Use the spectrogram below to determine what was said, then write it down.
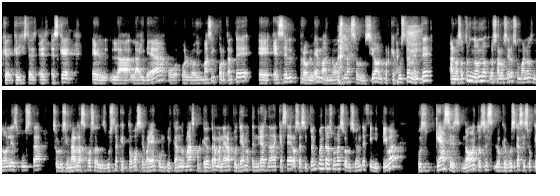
que, dijiste, es, que la, la, idea o, lo más importante eh, es el problema, no es la solución, porque justamente a nosotros no, los, a los seres humanos no les gusta solucionar las cosas, les gusta que todo se vaya complicando más, porque de otra manera pues ya no tendrías nada que hacer. O sea, si tú encuentras una solución definitiva, pues ¿qué haces? ¿No? Entonces lo que buscas es, ok,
